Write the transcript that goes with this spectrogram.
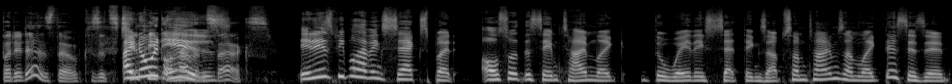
But it is though, because it's two I know it is. sex. it is people having sex, but also at the same time, like the way they set things up. Sometimes I'm like, this isn't.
